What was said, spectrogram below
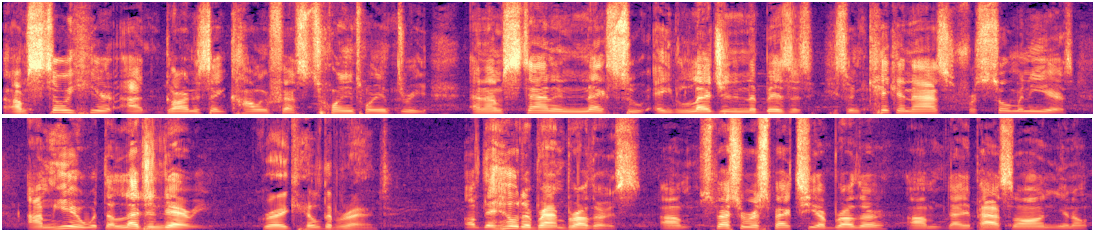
I'm still here at Garden State Comic Fest 2023, and I'm standing next to a legend in the business. He's been kicking ass for so many years. I'm here with the legendary Greg Hildebrandt. of the Hildebrandt brothers. Um, special respect to your brother um, that he passed on. You know,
